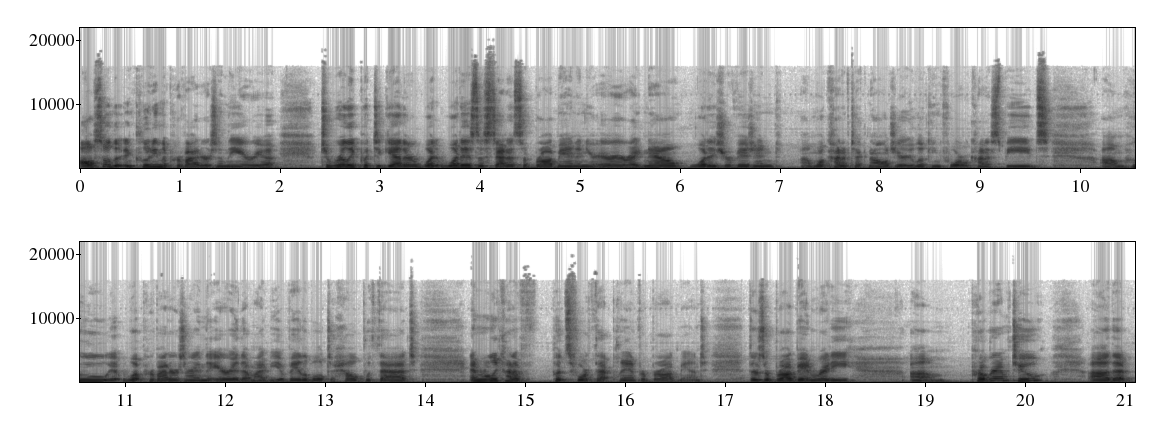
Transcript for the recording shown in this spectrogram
also the, including the providers in the area to really put together what, what is the status of broadband in your area right now what is your vision um, what kind of technology are you looking for what kind of speeds um, who what providers are in the area that might be available to help with that and really kind of puts forth that plan for broadband there's a broadband ready um, program too uh, that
